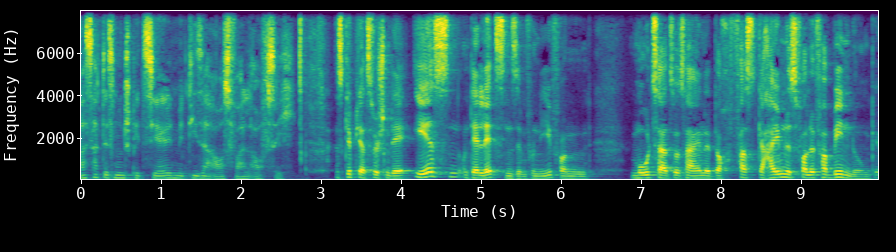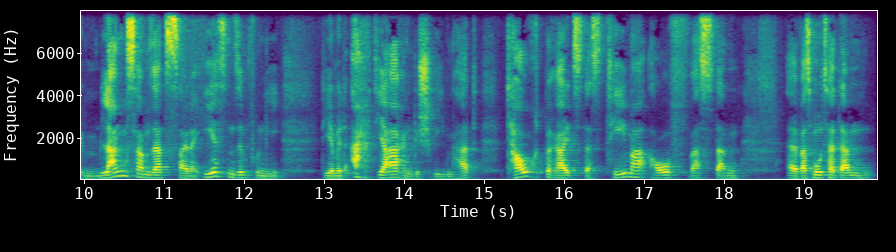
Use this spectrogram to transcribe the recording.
Was hat es nun speziell mit dieser Auswahl auf sich? Es gibt ja zwischen der ersten und der letzten Sinfonie von Mozart sozusagen eine doch fast geheimnisvolle Verbindung. Im langsamen Satz seiner ersten Sinfonie die er mit acht Jahren geschrieben hat, taucht bereits das Thema auf, was dann, äh, was Mozart dann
